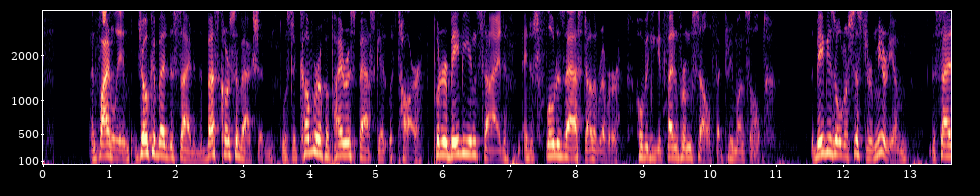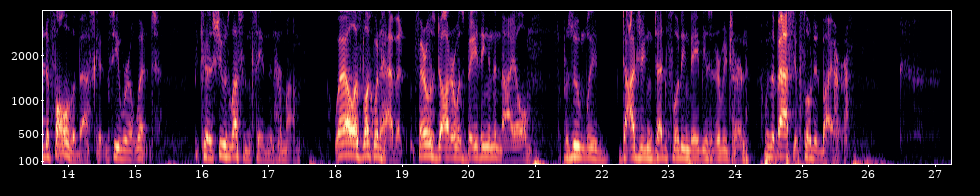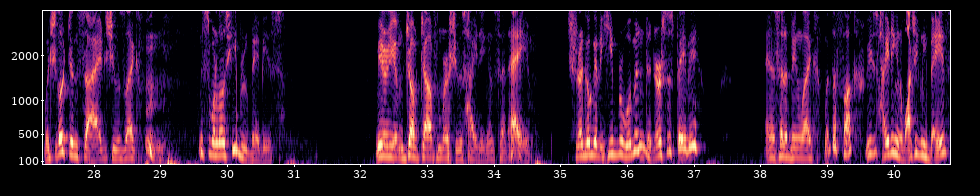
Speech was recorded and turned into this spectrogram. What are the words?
And finally, Jochebed decided the best course of action was to cover a papyrus basket with tar, put her baby inside, and just float his ass down the river, hoping he could fend for himself at three months old. The baby's older sister, Miriam, decided to follow the basket and see where it went, because she was less insane than her mom. Well, as luck would have it, Pharaoh's daughter was bathing in the Nile, presumably dodging dead floating babies at every turn, when the basket floated by her. When she looked inside, she was like, hmm, this is one of those Hebrew babies. Miriam jumped out from where she was hiding and said, Hey, should I go get a Hebrew woman to nurse this baby? And instead of being like, What the fuck? Are you just hiding and watching me bathe?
